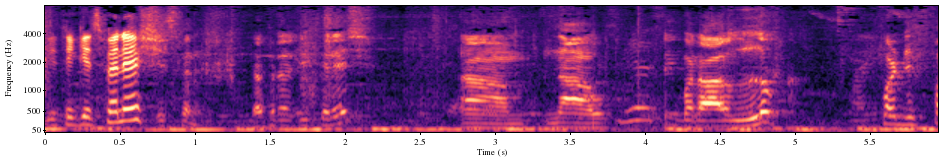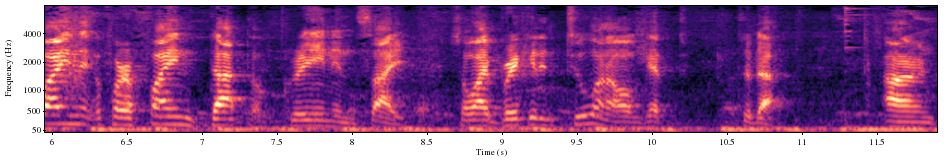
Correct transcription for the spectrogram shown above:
You think it's finished? It's finished. Definitely finished. Um, now, yes. but I'll look for the fine for a fine dot of grain inside. So I break it in two and I'll get to that. And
